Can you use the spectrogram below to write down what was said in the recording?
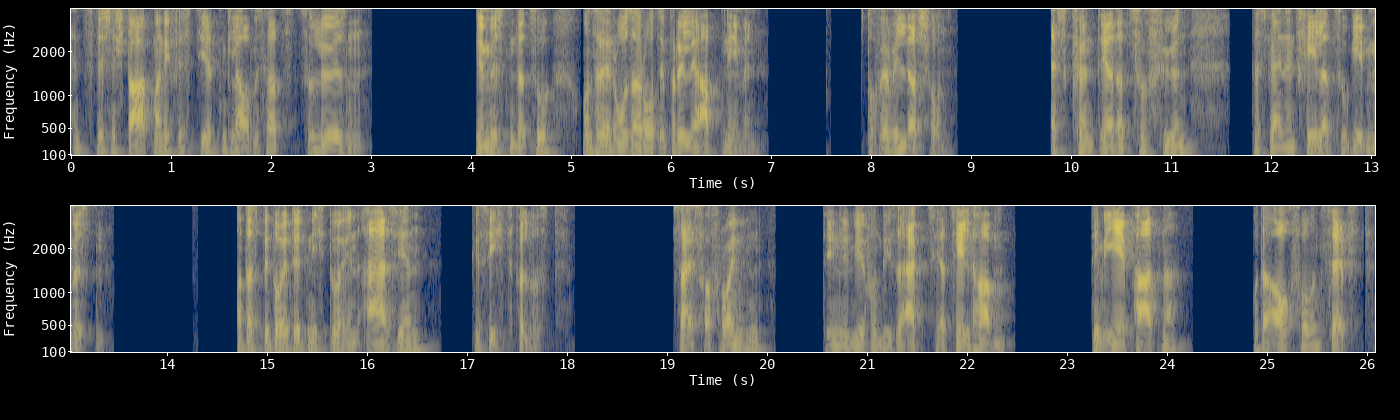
inzwischen stark manifestierten Glaubenssatz zu lösen. Wir müssten dazu unsere rosarote Brille abnehmen. Doch wer will das schon? Es könnte ja dazu führen, dass wir einen Fehler zugeben müssten. Und das bedeutet nicht nur in Asien Gesichtsverlust. Sei es vor Freunden, denen wir von dieser Aktie erzählt haben, dem Ehepartner oder auch vor uns selbst.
